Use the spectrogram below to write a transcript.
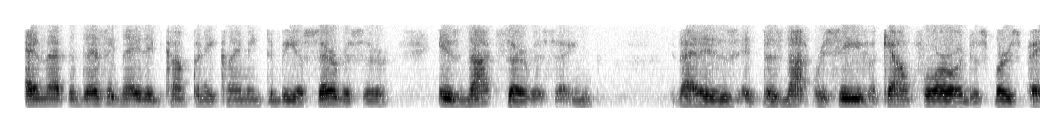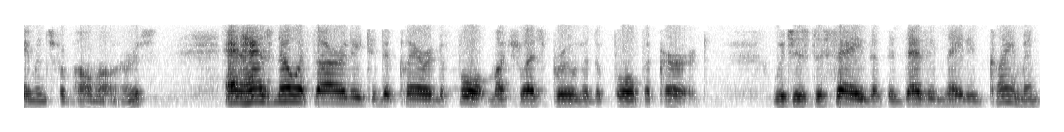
and that the designated company claiming to be a servicer is not servicing, that is, it does not receive, account for, or disperse payments from homeowners, and has no authority to declare a default, much less prove a default occurred, which is to say that the designated claimant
